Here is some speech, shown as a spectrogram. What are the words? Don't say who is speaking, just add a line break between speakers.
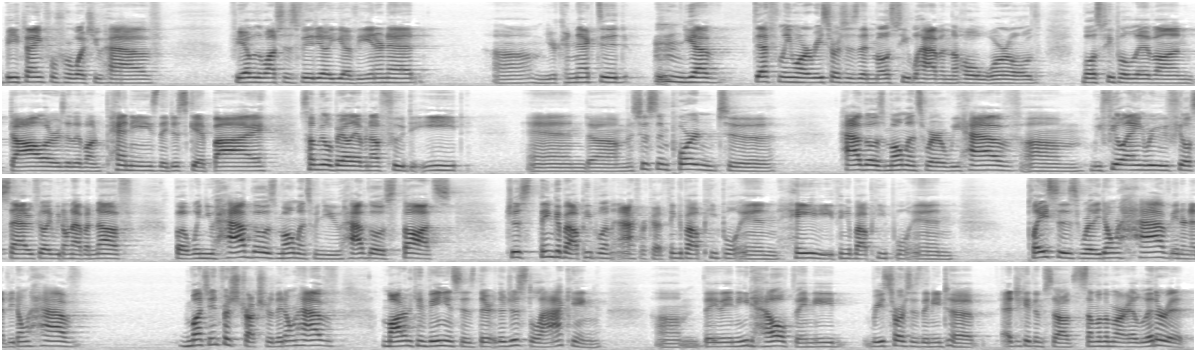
be thankful for what you have. If you're able to watch this video, you have the internet, um, you're connected, you have definitely more resources than most people have in the whole world. Most people live on dollars, they live on pennies, they just get by. Some people barely have enough food to eat. And um, it's just important to have those moments where we have, um, we feel angry, we feel sad, we feel like we don't have enough. But when you have those moments, when you have those thoughts, just think about people in Africa, think about people in Haiti, think about people in places where they don't have internet, they don't have much infrastructure, they don't have modern conveniences, they're, they're just lacking. Um, they, they need help, they need resources, they need to educate themselves. Some of them are illiterate.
